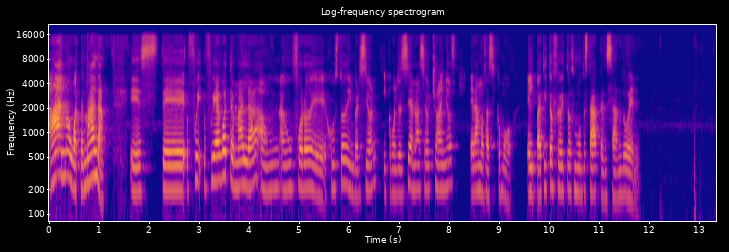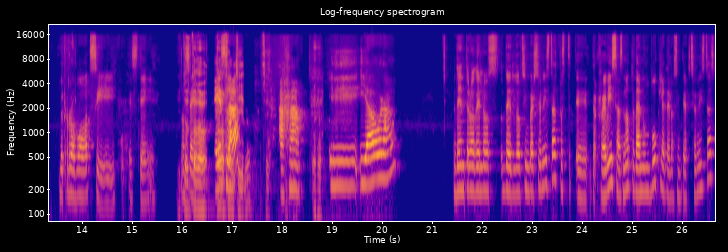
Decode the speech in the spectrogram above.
Ah, no, Guatemala. Este, fui, fui a Guatemala a un, a un foro de justo de inversión y como les decía, ¿no? Hace ocho años éramos así como el patito feo y todo el mundo estaba pensando en robots y este, no sé, todo, sí. Ajá. Y, y, ahora dentro de los, de los inversionistas, pues eh, revisas, ¿no? Te dan un bucle de los inversionistas.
